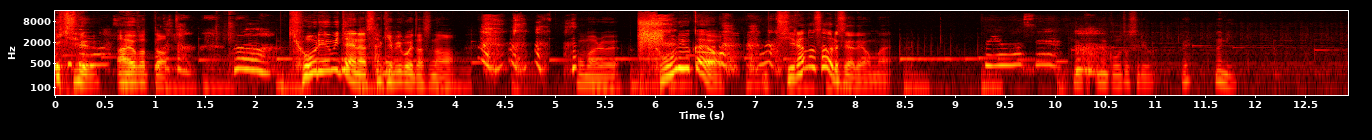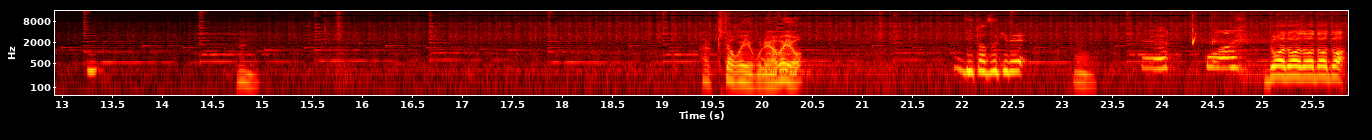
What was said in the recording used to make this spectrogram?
生きてる。あよかった。恐竜みたいな叫び声出すな。お前恐竜かよ。ティラノサウルスやでお前。すいません。なんかなんか音するよ。え？何？何？早く来た方がいいよこれ。やばいよ。ビタ好きで。うん。えー、怖い。ドアドアドアドアドア。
